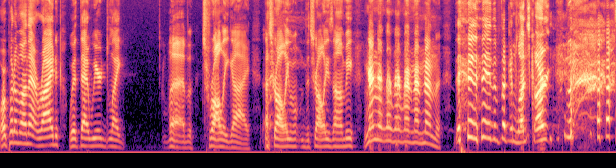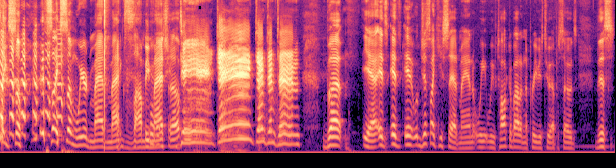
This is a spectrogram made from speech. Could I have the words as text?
or put him on that ride with that weird like uh, trolley guy, the trolley, the trolley zombie, nom, nom, nom, nom, nom, nom. the fucking lunch cart. It's like some it's like some weird Mad Max zombie mashup. dun, dun, dun, dun, dun. But Yeah, it's it's it just like you said, man. We we've talked about it in the previous two episodes. This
